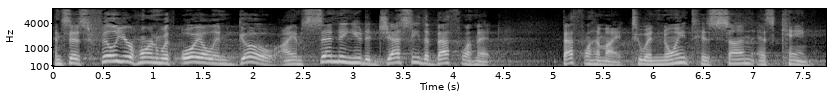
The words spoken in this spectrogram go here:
and says, Fill your horn with oil and go. I am sending you to Jesse the Bethlehemite, Bethlehemite to anoint his son as king.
